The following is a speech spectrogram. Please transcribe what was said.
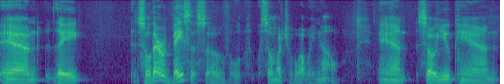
and they, so they're the basis of so much of what we know. And so you can,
